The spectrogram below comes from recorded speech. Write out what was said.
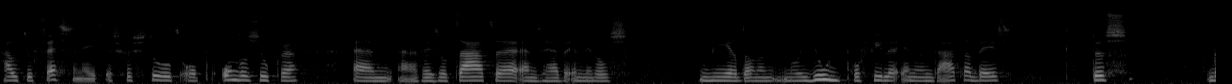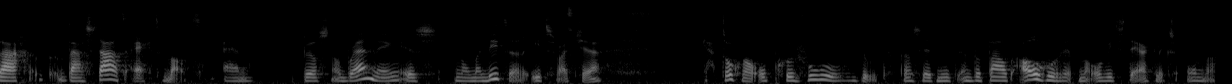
How to Fascinate is gestoeld op onderzoeken en uh, resultaten. En ze hebben inmiddels meer dan een miljoen profielen in hun database. Dus daar, daar staat echt wat. En personal branding is normaliter iets wat je ja, toch wel op gevoel doet. Daar zit niet een bepaald algoritme of iets dergelijks onder.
